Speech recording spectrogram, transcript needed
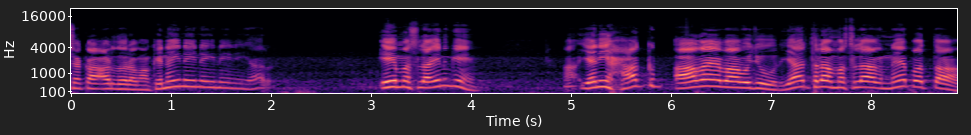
چکا ارد ہو رہا کہ نہیں نہیں نہیں نہیں نہیں یار۔ اے مسئلہ ان کے۔ ہاں، یعنی حق آگئے باوجود یار تھرا مسئلہ نہیں پتا،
